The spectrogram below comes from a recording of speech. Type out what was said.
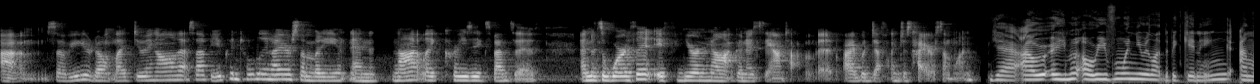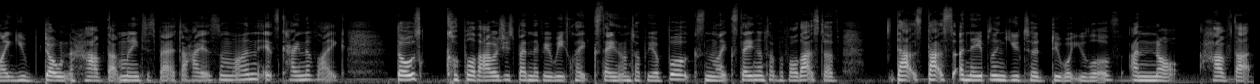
um, so if you don't like doing all of that stuff, you can totally hire somebody and it's not like crazy expensive. And it's worth it if you're not going to stay on top of it. I would definitely just hire someone. Yeah, or even, or even when you're in like the beginning and like you don't have that money to spare to hire someone, it's kind of like those couple of hours you spend every week like staying on top of your books and like staying on top of all that stuff that's that's enabling you to do what you love and not have that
